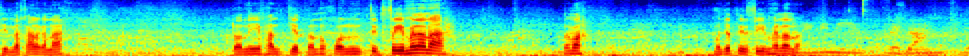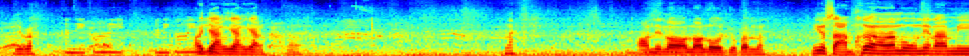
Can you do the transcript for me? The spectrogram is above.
ทีละขั้นกันนะ ตอนนี้พันเจ็ดนะทุกคนติดฟิล์มให้แล้วนะได้ปะมันจะติดฟิล์มให้แล้วนน่ะ นี้ไม่มีนี่ปะอันนี้ก็ไม่ อันนี้ก็ไม่มีเอายังยังยังยังนะอ๋อนี่รอรอโหลดอยู่แป๊บนึงมีอยู่สามเครื่องแล้วลุงนี่นะมี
